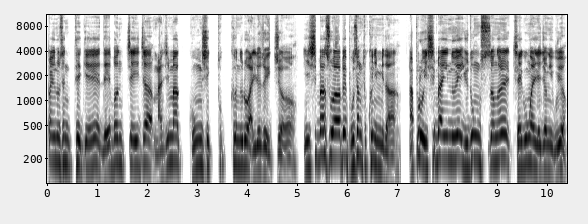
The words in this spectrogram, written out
시바이누 생태계의 네 번째이자 마지막 공식 토큰으로 알려져 있죠. 이 시바 수합의 보상 토큰입니다. 앞으로 이 시바이누의 유동성을 제공할 예정이고요.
